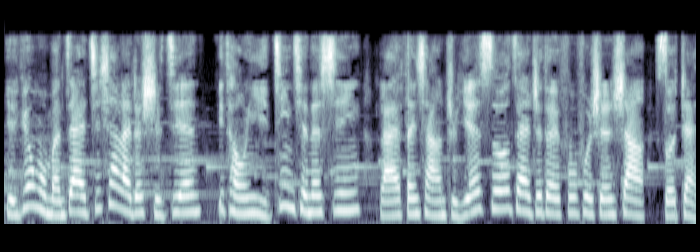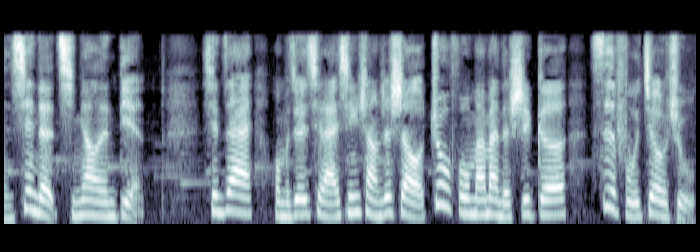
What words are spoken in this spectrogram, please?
也愿我们在接下来的时间，一同以敬虔的心来分享主耶稣在这对夫妇身上所展现的奇妙恩典。现在，我们就一起来欣赏这首祝福满满的诗歌《赐福救主》。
